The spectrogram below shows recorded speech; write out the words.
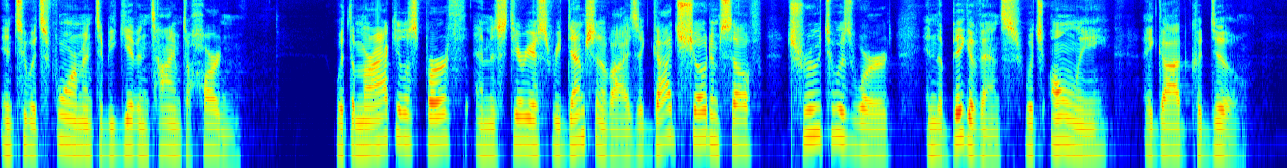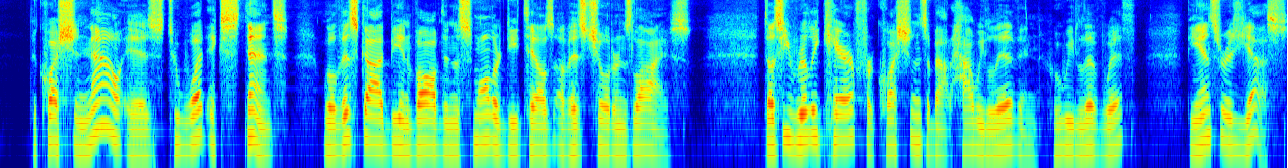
into its form and to be given time to harden. With the miraculous birth and mysterious redemption of Isaac, God showed himself true to his word in the big events which only a God could do. The question now is to what extent will this God be involved in the smaller details of his children's lives? Does he really care for questions about how we live and who we live with? The answer is yes.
